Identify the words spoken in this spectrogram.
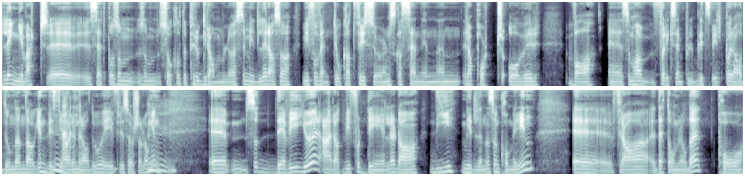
lenge vært eh, sett på som, som såkalte programløse midler. Altså, vi forventer jo ikke at frisøren skal sende inn en rapport over hva eh, som har f.eks. blitt spilt på radioen den dagen, hvis de Nei. har en radio i frisørsalongen. Eh, Så det vi gjør, er at vi fordeler da de midlene som kommer inn eh, fra dette området, på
